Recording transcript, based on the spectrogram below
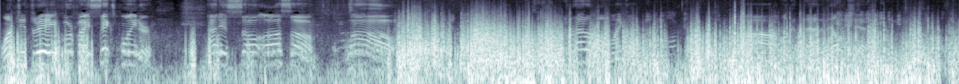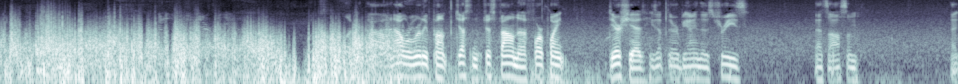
One, two, three, four, five, six pointer. That is so awesome. Wow. pump. Justin just found a four point deer shed. He's up there behind those trees. That's awesome. That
